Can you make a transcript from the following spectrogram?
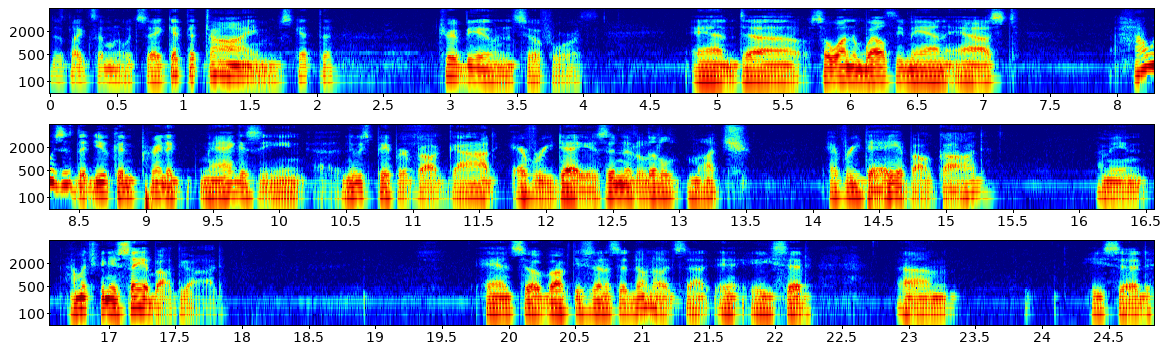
Just like someone would say, get the Times, get the Tribune, and so forth. And uh, so one wealthy man asked, how is it that you can print a magazine, a newspaper about God every day? Isn't it a little much every day about God? I mean, how much can you say about God? And so Bhaktisiddhanta said, no, no, it's not. He said, um, he said,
